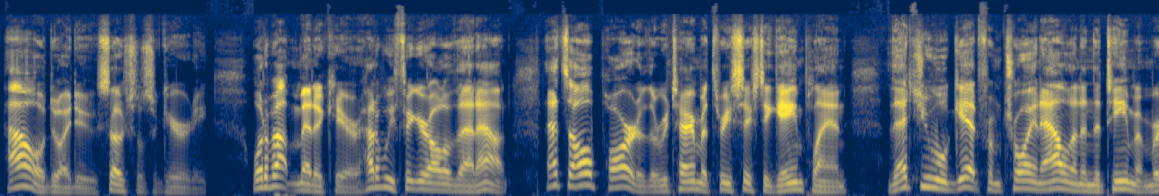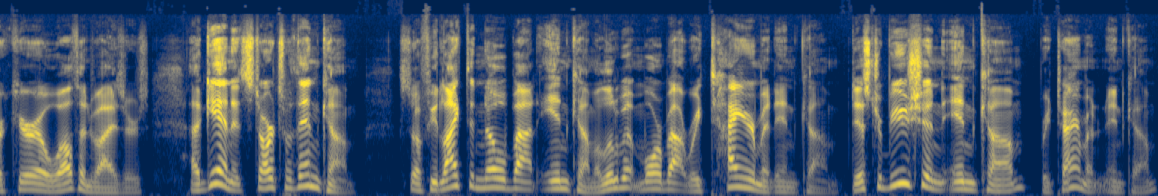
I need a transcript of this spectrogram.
How do I do Social Security? What about Medicare? How do we figure all of that out? That's all part of the Retirement 360 game plan that you will get from Troy and Alan and the team at Mercurio Wealth Advisors. Again, it starts with income. So if you'd like to know about income, a little bit more about retirement income, distribution income, retirement income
